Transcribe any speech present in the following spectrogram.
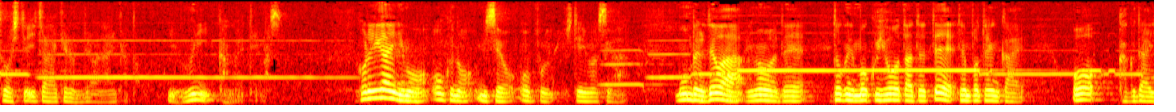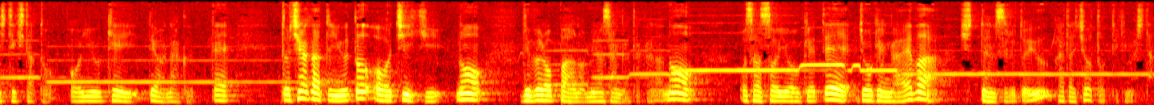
過ごしていただけるんではないかというふうに考えています。これ以外にも多くの店をオープンしていますがモンベルでは今まで特に目標を立てて店舗展開を拡大してきたという経緯ではなくってどちらかというと地域のディベロッパーの皆さん方からのお誘いを受けて条件が合えば出店するという形をとってきました。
